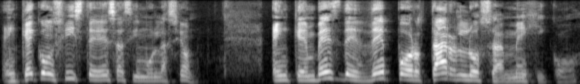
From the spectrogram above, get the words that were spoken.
¿En qué consiste esa simulación? En que en vez de deportarlos a México,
